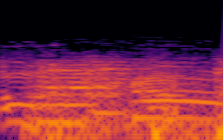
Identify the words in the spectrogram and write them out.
Mm-hmm.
